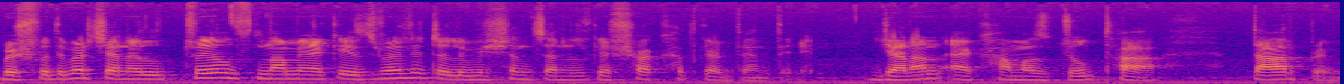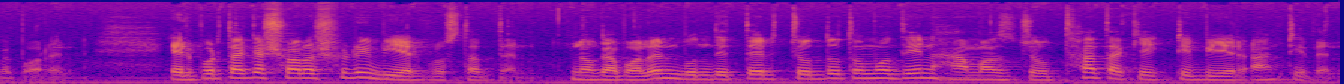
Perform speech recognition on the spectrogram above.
বৃহস্পতিবার চ্যানেল টুয়েলভ নামে এক ইসরায়েলি টেলিভিশন চ্যানেলকে সাক্ষাৎকার দেন তিনি। জানান, এক হামাস যোদ্ধা তার প্রেমে পড়েন। এরপর তাকে সরাসরি বিয়ের প্রস্তাব দেন। নোগা বলেন বন্দিত্বের চোদ্দতম দিন হামাজ যোদ্ধা তাকে একটি বিয়ের আংটি দেন।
